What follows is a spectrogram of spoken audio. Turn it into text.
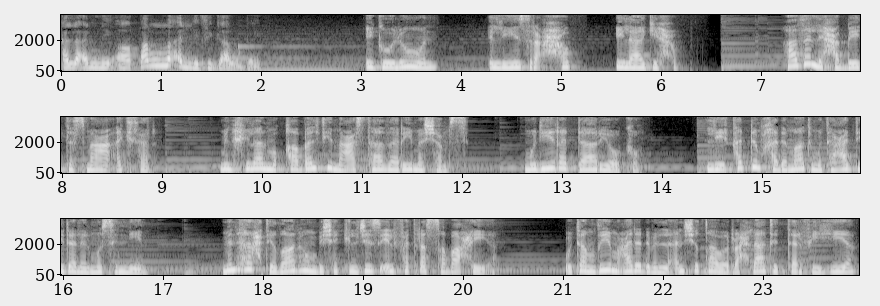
على أني أطلع اللي في قلبي. يقولون اللي يزرع حب يلاقي حب. هذا اللي حبيت أسمعه أكثر من خلال مقابلتي مع أستاذة ريما شمس مديرة دار يوكو اللي يقدم خدمات متعددة للمسنين منها احتضانهم بشكل جزئي الفترة الصباحية وتنظيم عدد من الأنشطة والرحلات الترفيهية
